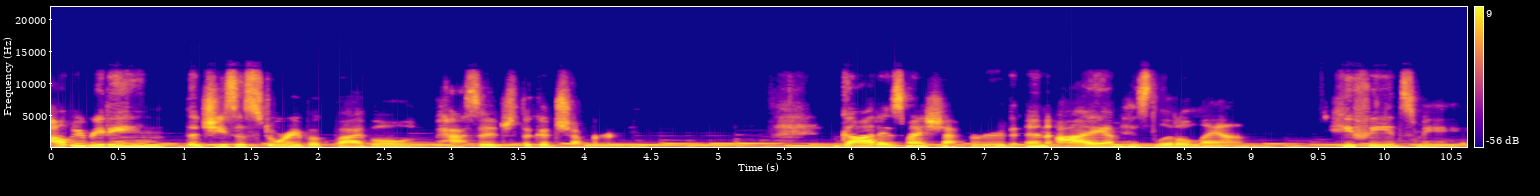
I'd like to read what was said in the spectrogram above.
I'll be reading the Jesus Storybook Bible passage, The Good Shepherd. God is my shepherd, and I am his little lamb. He feeds me,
